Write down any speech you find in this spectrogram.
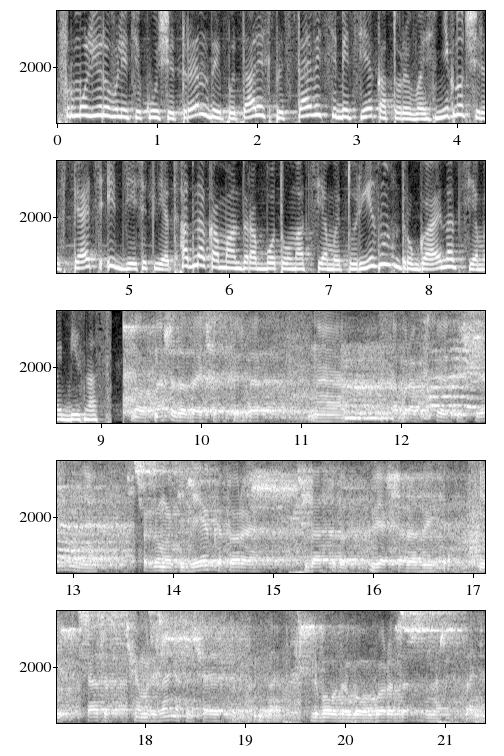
формулировали текущие тренды и пытались представить себе те, которые возникнут через 5 и 10 лет. Одна команда работала над темой туризм, другая над темой бизнес. Ну, вот наша задача теперь, да, э, собрав все это исследование, придумать идею, которая даст этот вектор развития и скажет, чем Рязань отличается там, не знаю, от любого другого города в нашей стране.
